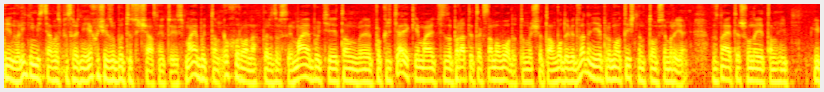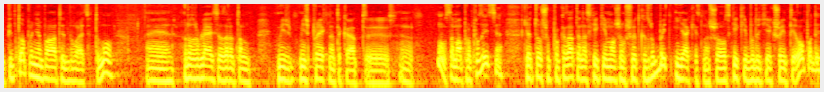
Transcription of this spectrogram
і інвалідні місця безпосередньо. Я хочу зробити сучасною. Тобто має бути там охорона, перш за все, має бути там е, покриття, які мають забирати так само воду, тому що там водовідведення є проблематичним в тому всьому районі. Ви знаєте, що воно є там і, підтоплення багато відбувається. Тому розробляється зараз там між, міжпроєктна така е, е, ну, сама пропозиція для того, щоб показати, наскільки можемо швидко зробити і якісно, що оскільки будуть, якщо йти опади,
